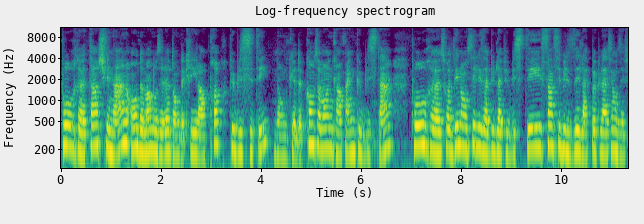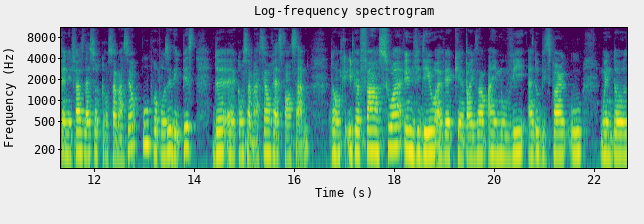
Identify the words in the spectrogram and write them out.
pour tâche finale, on demande aux élèves donc de créer leur propre publicité, donc de concevoir une campagne publicitaire pour soit dénoncer les abus de la publicité, sensibiliser la population aux effets néfastes de la surconsommation ou proposer des pistes de consommation responsable. Donc, ils peuvent faire soit une vidéo avec, euh, par exemple, iMovie, Adobe Spark ou Windows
